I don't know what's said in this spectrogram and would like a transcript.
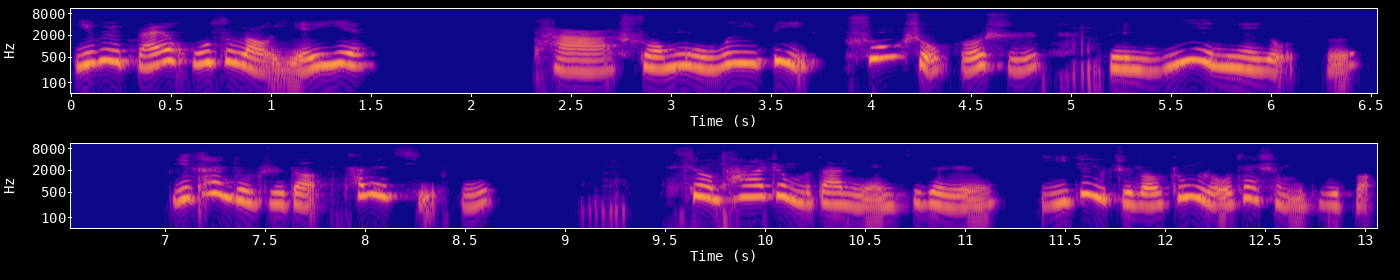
一位白胡子老爷爷。他双目微闭，双手合十，嘴里念念有词，一看就知道他在祈福。像他这么大年纪的人，一定知道钟楼在什么地方。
